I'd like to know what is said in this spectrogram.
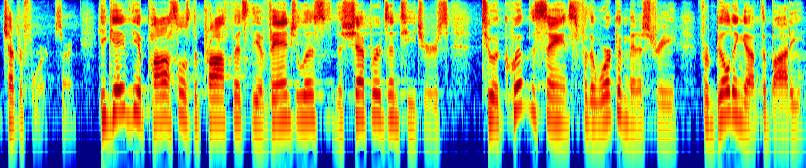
chapter 4, sorry. He gave the apostles, the prophets, the evangelists, the shepherds, and teachers to equip the saints for the work of ministry, for building up the body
